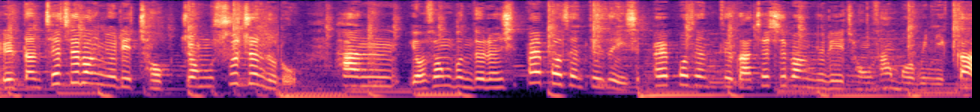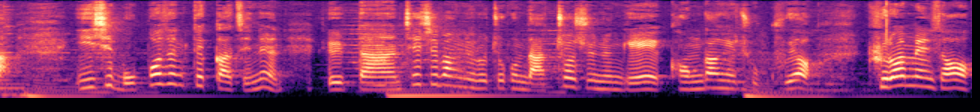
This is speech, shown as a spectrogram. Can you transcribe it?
일단 체지방률이 적정 수준으로 한 여성분들은 18%에서 28%가 체지방률이 정상 범위니까 25%까지는 일단 체지방률을 조금 낮춰주는 게 건강에 좋고요. 그러면서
